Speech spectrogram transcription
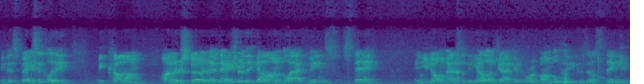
And it's basically become understood in nature that yellow and black means sting. And you don't mess with a yellow jacket or a bumblebee because they'll sting you.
